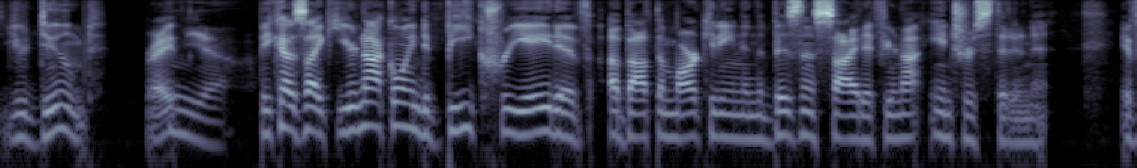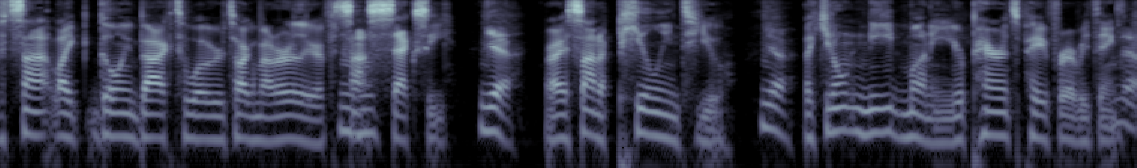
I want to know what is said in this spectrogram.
you're doomed, right? yeah Because like you're not going to be creative about the marketing and the business side if you're not interested in it. If it's not like going back to what we were talking about earlier, if it's not sexy, yeah right? It's not appealing to you. yeah Like you don't need money. Your parents pay for everything. Yeah.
